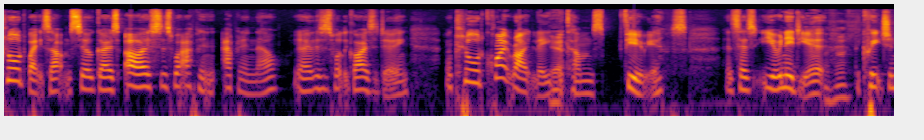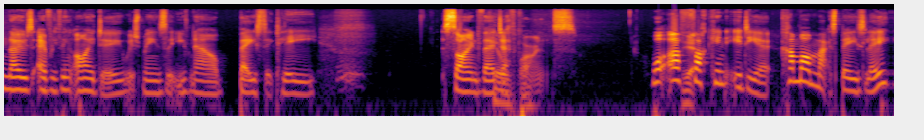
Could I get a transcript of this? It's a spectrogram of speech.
Claude wakes up and still goes, "Oh, this is what happen- happening now. You know, this is what the guys are doing." And Claude, quite rightly, Yeah. becomes furious and says, "You're an idiot. Mm-hmm. The creature knows everything I do, which means that you've now basically signed their Killed death them. warrants." What a Yeah. fucking idiot! Come on, Max Beesley.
